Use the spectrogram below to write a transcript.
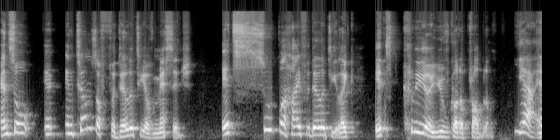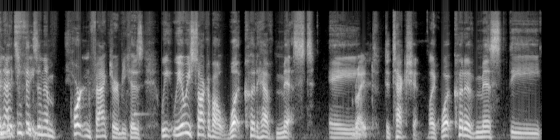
And so, in terms of fidelity of message, it's super high fidelity. Like, it's clear you've got a problem. Yeah, and, and I think that's an important factor because we, we always talk about what could have missed a right. detection, like what could have missed the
